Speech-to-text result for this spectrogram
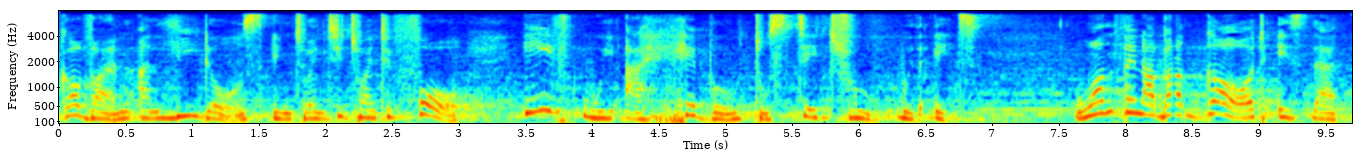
govern and lead us in 2024 if we are able to stay true with it. One thing about God is that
